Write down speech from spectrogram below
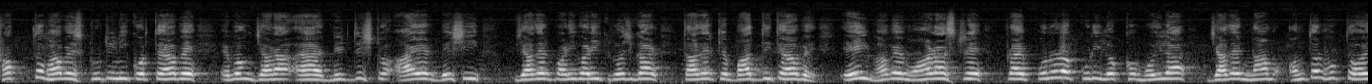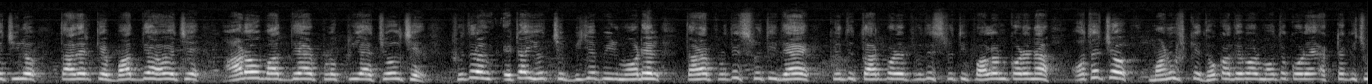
শক্তভাবে স্ক্রুটিনি করতে হবে এবং যারা নির্দিষ্ট আয়ের বেশি যাদের পারিবারিক রোজগার, তাদেরকে বাদ দিতে হবে। এইভাবে মহারাষ্ট্রে প্রায় পনেরো কুড়ি লক্ষ মহিলা যাদের নাম অন্তর্ভুক্ত হয়েছিল, তাদেরকে বাদ দেওয়া হয়েছে। আরও বাদ দেওয়ার প্রক্রিয়া চলছে। সুতরাং এটাই হচ্ছে বিজেপির মডেল। তারা প্রতিশ্রুতি দেয়, কিন্তু তারপরে প্রতিশ্রুতি পালন করে না। অথচ মানুষকে ধোকা দেওয়ার মতো করে একটা কিছু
